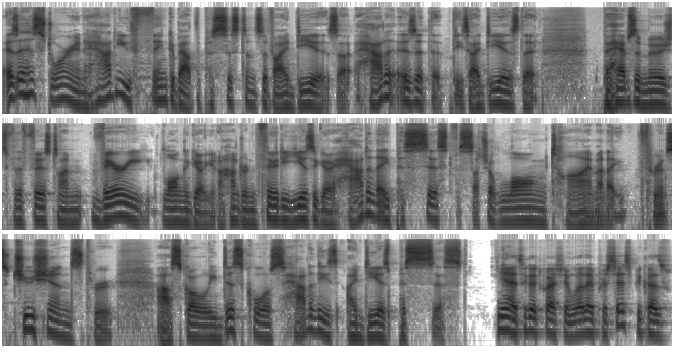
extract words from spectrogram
as a historian, how do you think about the persistence of ideas? Uh, how do, is it that these ideas that perhaps emerged for the first time very long ago, you know, 130 years ago, how do they persist for such a long time? Are they through institutions, through uh, scholarly discourse? How do these ideas persist? Yeah, it's a good question. Well, they persist because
